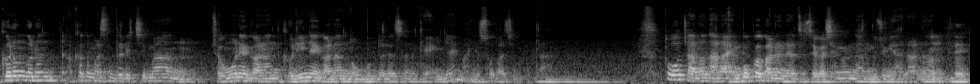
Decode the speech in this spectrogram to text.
그런 거는 아까도 말씀드렸지만 정원에 관한 그린에 관한 논문들에서는 굉장히 많이 쏟아집니다. 음, 또 다른 하나 행복과 관련해서 제가 생각나는 것 중에 하나는 네.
